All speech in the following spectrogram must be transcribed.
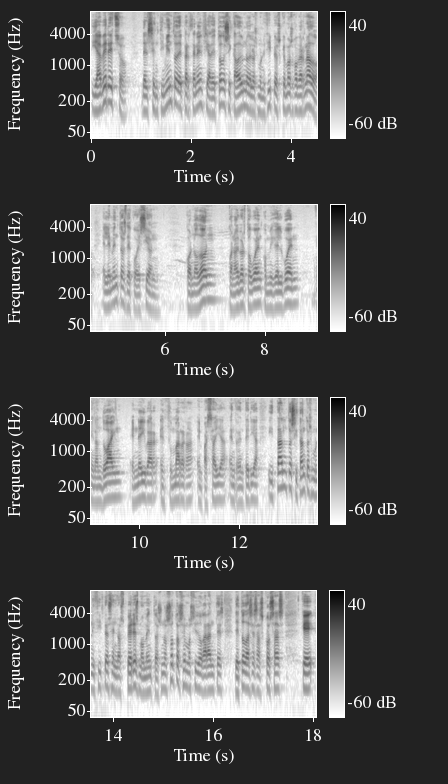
y haber hecho del sentimiento de pertenencia de todos y cada uno de los municipios que hemos gobernado elementos de cohesión. Con Odón, con Alberto Buen, con Miguel Buen, en Andoain, en Neibar, en Zumarga, en Pasaya, en Rentería y tantos y tantos municipios en los peores momentos. Nosotros hemos sido garantes de todas esas cosas que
